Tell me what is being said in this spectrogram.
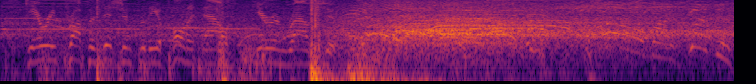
Scary proposition for the opponent now here in round two. Oh, my goodness.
